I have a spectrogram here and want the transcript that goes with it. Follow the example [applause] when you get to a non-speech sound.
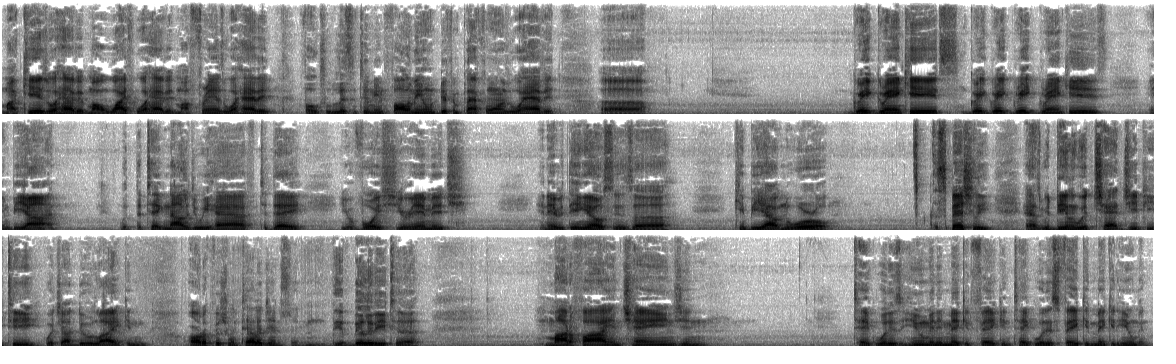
My kids will have it, my wife will have it, my friends will have it, folks who listen to me and follow me on different platforms will have it. Uh, great grandkids, great great great grandkids, and beyond. With the technology we have today, your voice, your image, and everything else is uh can be out in the world. Especially as we're dealing with Chat GPT, which I do like, and artificial intelligence and the ability to modify and change and take what is human and make it fake and take what is fake and make it human.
